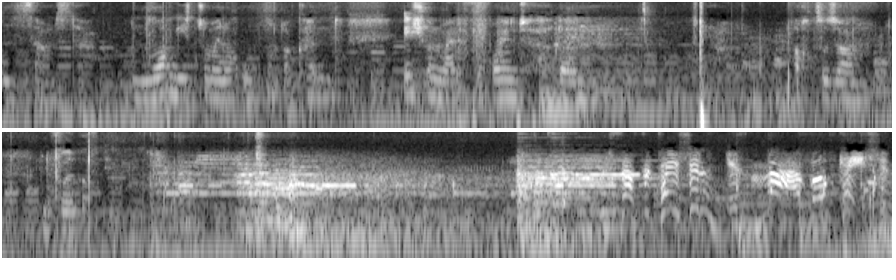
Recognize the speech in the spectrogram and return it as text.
ist Samstag. Und morgen gehe ich zu meiner Oma und da können ich und mein Freund ähm, ja, auch zusammen eine Folge aufnehmen. Resuscitation is my vocation.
